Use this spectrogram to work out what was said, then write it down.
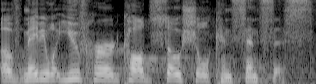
of maybe what you've heard called social consensus.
